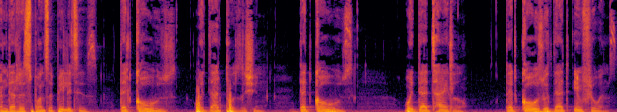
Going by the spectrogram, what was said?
and the responsibilities that goes with that position, that goes with that title, that goes with that influence.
